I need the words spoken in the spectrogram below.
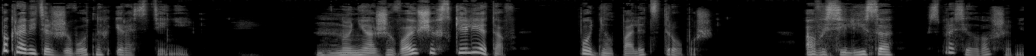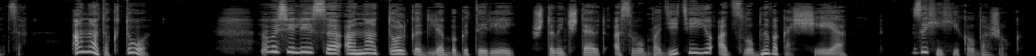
покровитель животных и растений. «Но не оживающих скелетов!» — поднял палец Дробуш. «А Василиса?» — спросила волшебница. «Она-то кто?» «Василиса, она только для богатырей, что мечтают освободить ее от злобного кощея», — захихикал Божок.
